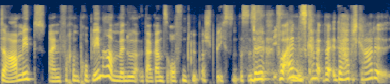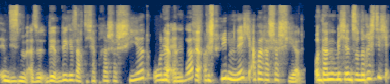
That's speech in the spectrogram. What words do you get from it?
damit einfach ein Problem haben, wenn du da ganz offen drüber sprichst. das ist da, vor allem, das kann, da habe ich gerade in diesem, also wie, wie, gesagt, ich habe recherchiert ohne ja, Ende, ja. geschrieben nicht, aber recherchiert und dann mich in so eine richtig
